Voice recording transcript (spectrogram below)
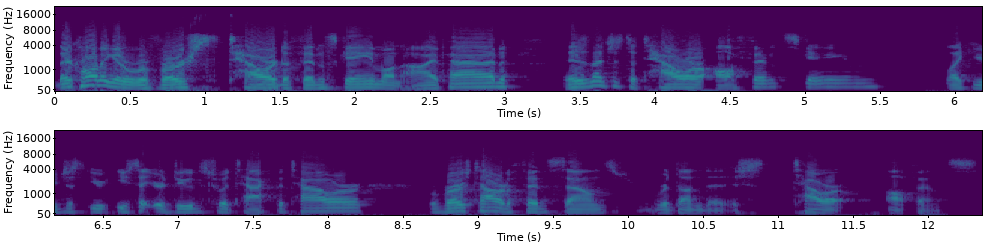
They're calling it a reverse tower defense game on iPad. Isn't that just a tower offense game? Like you just you, you set your dudes to attack the tower. Reverse tower defense sounds redundant. It's just tower offense.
